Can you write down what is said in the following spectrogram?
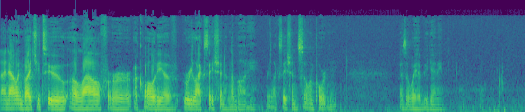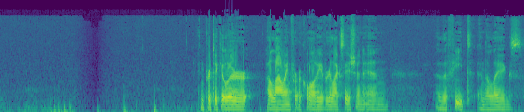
And I now invite you to allow for a quality of relaxation in the body. Relaxation is so important as a way of beginning. In particular, allowing for a quality of relaxation in the feet and the legs.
